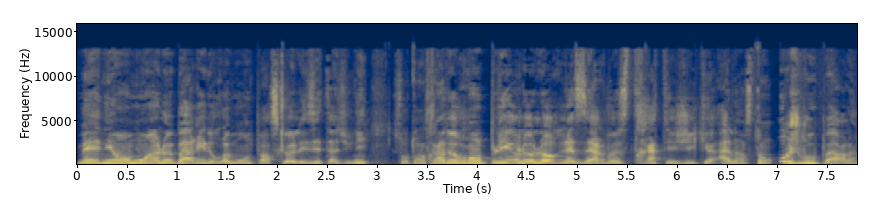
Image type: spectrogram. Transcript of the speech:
Mais néanmoins, le baril remonte parce que les États-Unis sont en train de remplir le, leurs réserves stratégiques à l'instant où je vous parle.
